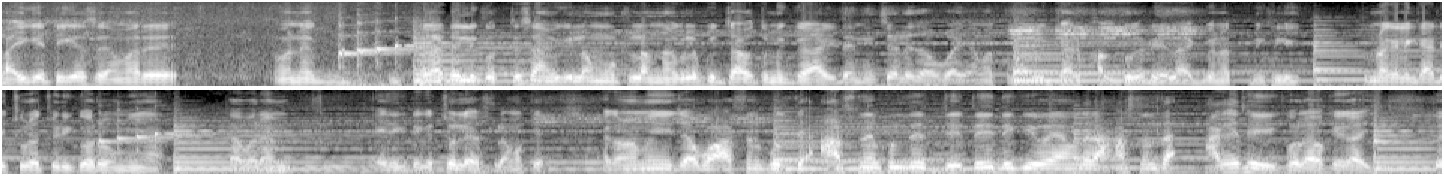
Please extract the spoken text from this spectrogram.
বাইকে ঠিক আছে? আমার মানে ঠেলাঠেলি করতেছে আমি গেলাম উঠলাম না। বললাম কি যাও তুমি গাড়িটা নিয়ে চলে যাও ভাই। আমার তোমার গাড়ি ফালতু গাড়ি লাগবে না তুমি খেলি তোমরা গেলে গাড়ি চোরাচুরি করো মিয়া। তারপরে আমি এদিক থেকে চলে আসলাম ওকে এখন আমি যাব আর্সেনাল খুলতে। আর্সেনাল খুলতে যেতেই দেখি ভাই আমাদের আর্সেনালটা আগে থেকে খোলা ওকে গাইজ তো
